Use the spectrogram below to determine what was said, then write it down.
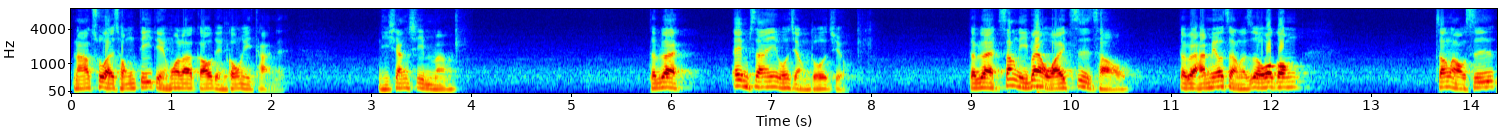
拿出来，从低点画到高点，供你谈的，你相信吗？对不对？M 三一我讲多久？对不对？上礼拜我还自嘲，对不对？还没有涨的时候，我讲张老师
